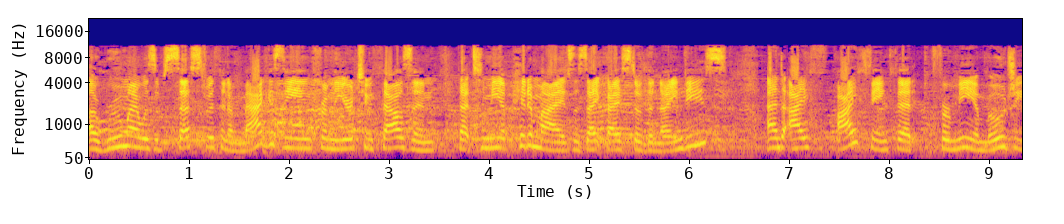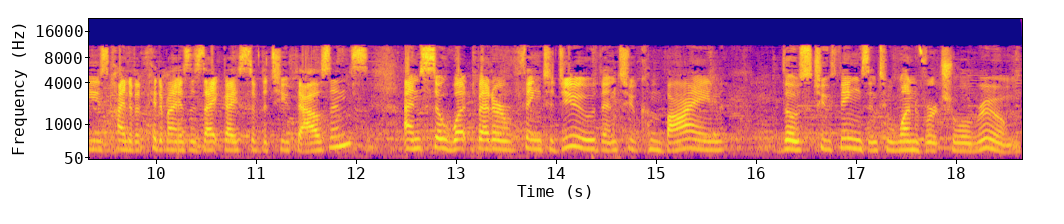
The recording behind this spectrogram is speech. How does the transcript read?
a room I was obsessed with in a magazine from the year 2000 that to me epitomized the zeitgeist of the 90s. And I, I think that for me, emojis kind of epitomize the zeitgeist of the 2000s. And so, what better thing to do than to combine those two things into one virtual room?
